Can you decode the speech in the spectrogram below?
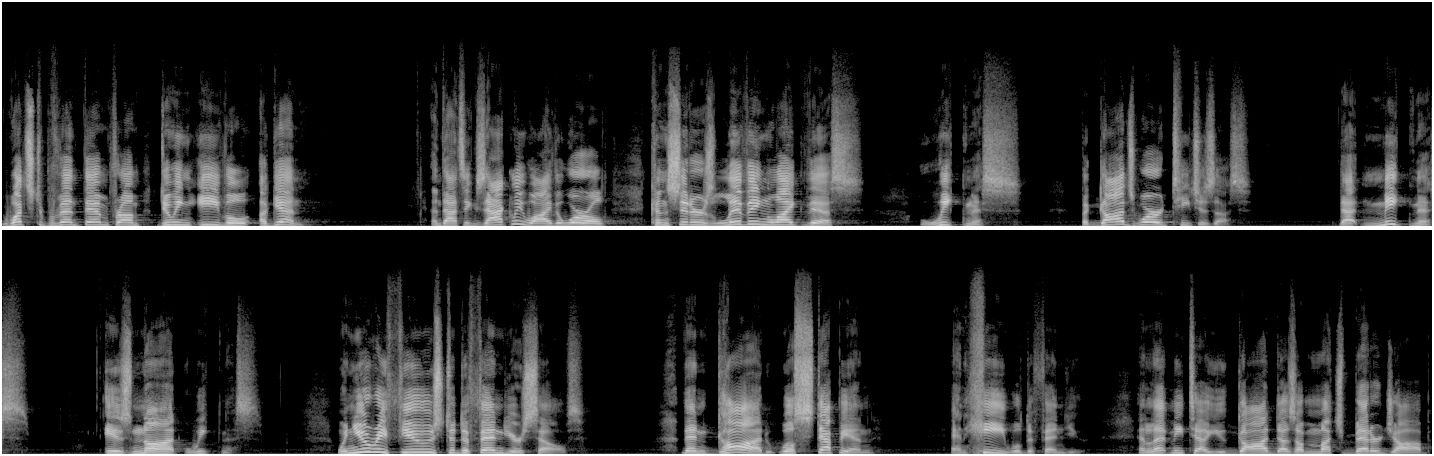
what's to prevent them from doing evil again? And that's exactly why the world considers living like this weakness. But God's word teaches us that meekness is not weakness. When you refuse to defend yourselves, then God will step in and He will defend you. And let me tell you, God does a much better job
